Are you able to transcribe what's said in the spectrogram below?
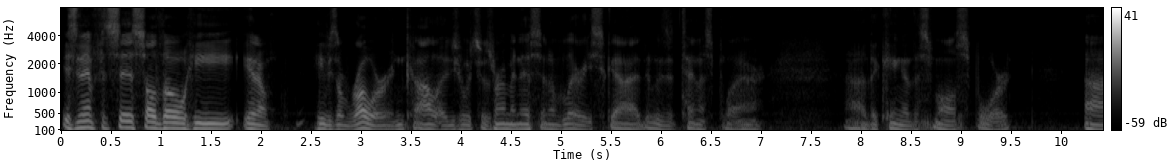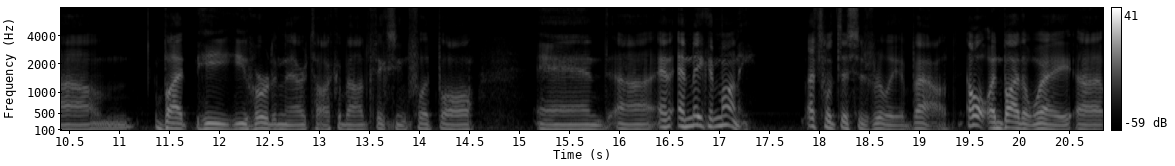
is an emphasis. Although he, you know, he was a rower in college, which was reminiscent of Larry Scott, who was a tennis player, uh, the king of the small sport. Um, but he, you heard him there talk about fixing football and, uh, and, and making money. That's what this is really about. Oh, and by the way, uh,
